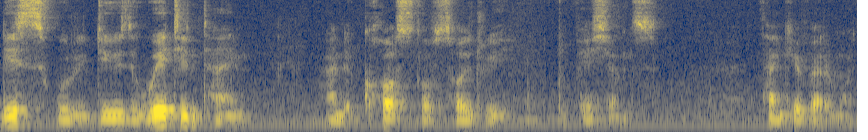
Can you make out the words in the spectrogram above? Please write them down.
This will reduce the waiting time and the cost of surgery to patients. Thank you very much.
